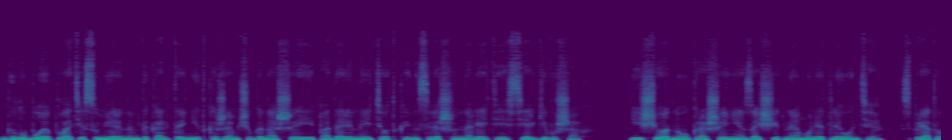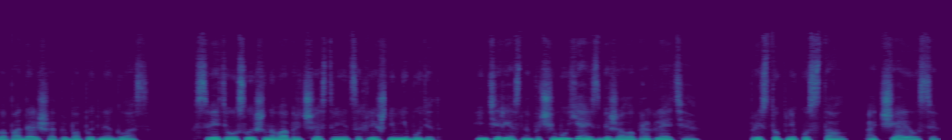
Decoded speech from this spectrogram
Голубое платье с умеренным декольте, нитка жемчуга на шее и подаренные теткой на совершеннолетие серьги в ушах. Еще одно украшение — защитный амулет Леонтия. Спрятала подальше от любопытных глаз. В свете услышанного о предшественницах лишним не будет. Интересно, почему я избежала проклятия? Преступник устал, отчаялся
